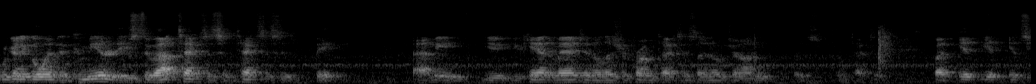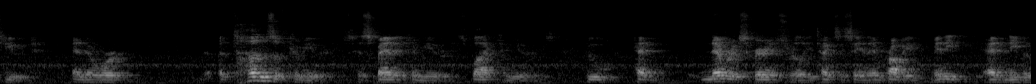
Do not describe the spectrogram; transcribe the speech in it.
We're going to go into communities throughout Texas, and Texas is big. I mean, you, you can't imagine unless you're from Texas. I know John is from Texas. But it, it, it's huge. And there were tons of communities, Hispanic communities, black communities, who had never experienced really Texas A&M, probably many hadn't even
